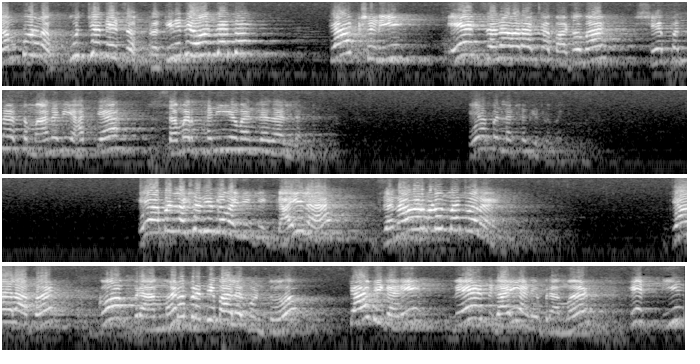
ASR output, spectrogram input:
संपूर्ण पूज्यतेचं प्रतिनिधी होऊन जात. त्या क्षणी एक जनावराच्या पाठोपाठ शेपन्नास मानवी हत्या समर्थनीय मानल्या जायला हे आपण लक्षात घेतलं पाहिजे. हे आपण लक्षात घेतलं पाहिजे की गाईला जनावर म्हणून महत्त्व नाही. ज्याला आपण गो ब्राह्मण प्रतिपालक म्हणतो त्या ठिकाणी वेद गाई आणि ब्राह्मण हे तीन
